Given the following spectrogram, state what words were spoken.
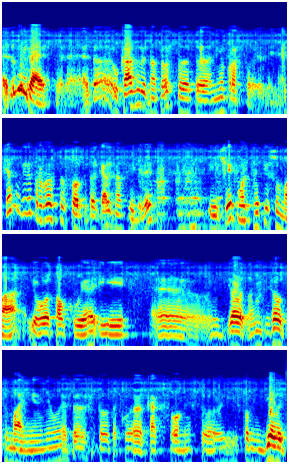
это другая история. Это указывает на то, что это непростое явление. Сейчас мы говорим про просто сон, который каждый нас видели. И человек может сойти с ума, его толкуя, и э, делать, он делает мания у него это, что такое, как сон, и что, и что мне делать,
